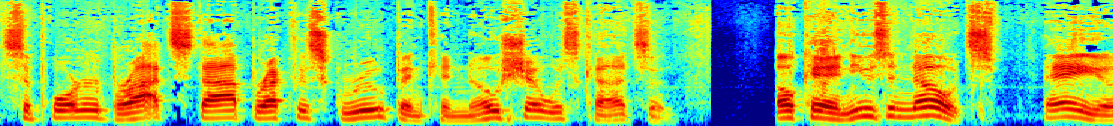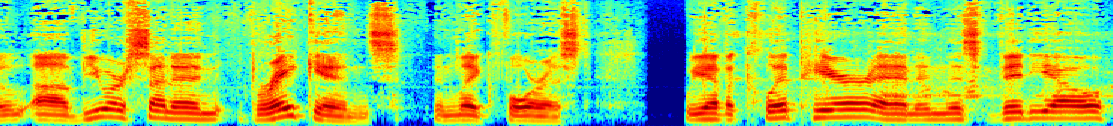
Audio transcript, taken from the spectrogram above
supporter Brat Stop Breakfast Group in Kenosha, Wisconsin. Okay, news and notes. Hey, uh, viewer sent in break-ins in Lake Forest. We have a clip here, and in this video,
